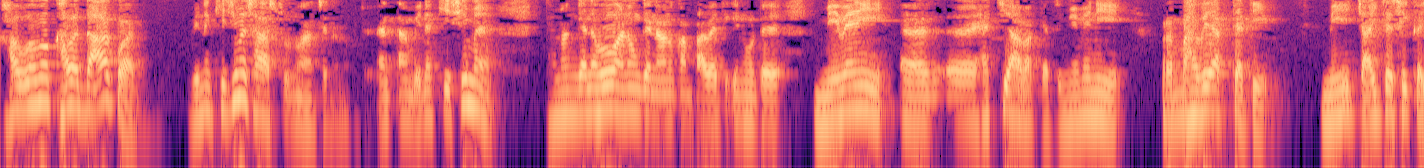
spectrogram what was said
කවම කවදාකවත් වෙන කිසිම ශාස්ත්‍රුණ වංශනකට නැත්තම් වෙන කිසිම තමන් ගැන හෝ අනුන් ගැන අනුකම්පාව ඇති කෙනෙකුට මෙවැනි හැකියාවක් ඇති මෙවැනි ප්‍රභාවයක් ඇති මේ චෛතසිකය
